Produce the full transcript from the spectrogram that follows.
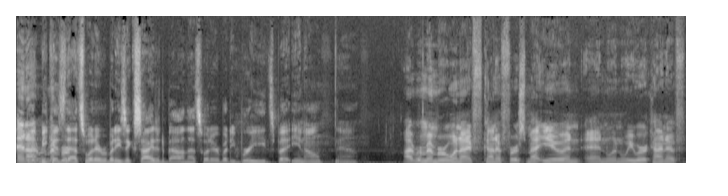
and I But because that's what everybody's excited about and that's what everybody breeds. But you know, yeah, I remember when I kind of first met you, and and when we were kind of,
